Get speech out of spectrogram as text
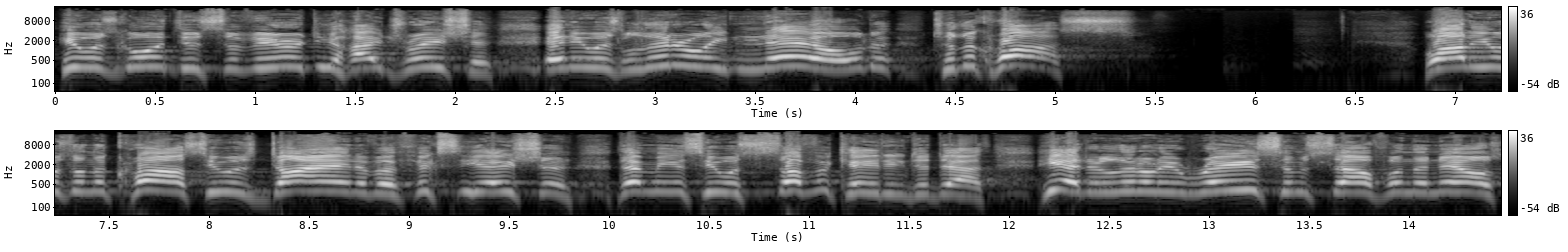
He was going through severe dehydration, and he was literally nailed to the cross. While he was on the cross, he was dying of asphyxiation. That means he was suffocating to death. He had to literally raise himself on the nails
